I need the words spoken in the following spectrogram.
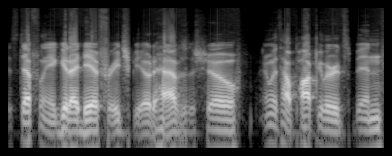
it's definitely a good idea for HBO to have as a show. And with how popular it's been,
